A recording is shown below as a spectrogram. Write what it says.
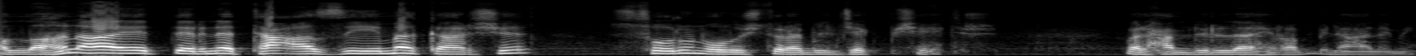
Allah'ın ayetlerine taazime karşı sorun oluşturabilecek bir şeydir. Velhamdülillahi Rabbil Alemin.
